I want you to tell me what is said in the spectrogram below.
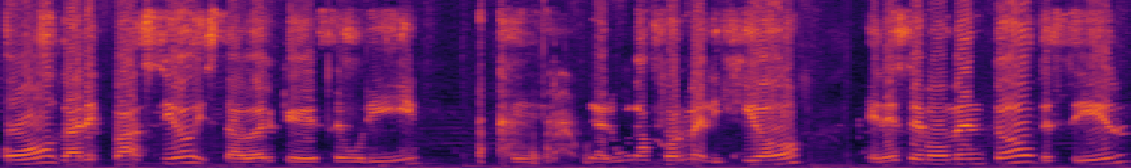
o dar espacio y saber que ese gurí eh, de alguna forma eligió en ese momento decir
